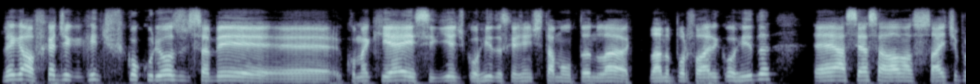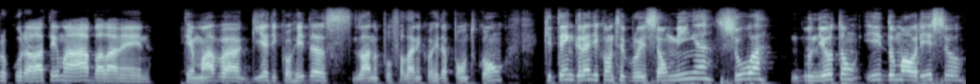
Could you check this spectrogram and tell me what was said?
Legal, fica a dica. Quem ficou curioso de saber é, como é que é esse guia de corridas que a gente está montando lá, lá no Por Falar em Corrida, é, acessa lá o nosso site e procura lá. Tem uma aba lá, né, Enio? Tem uma aba guia de corridas lá no porfalarencorrida.com que tem grande contribuição minha, sua do Newton e do Maurício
